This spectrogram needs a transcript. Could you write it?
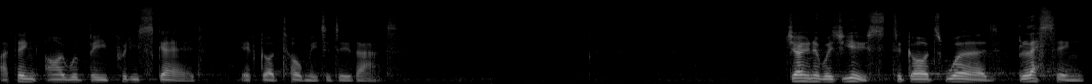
I think I would be pretty scared if God told me to do that. Jonah was used to God's word blessing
